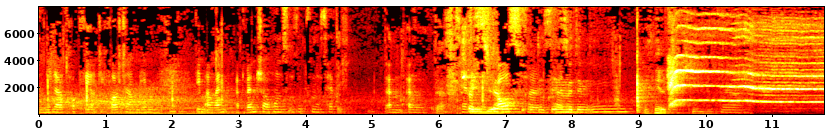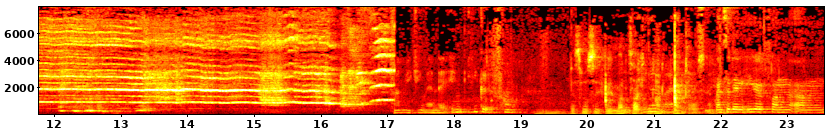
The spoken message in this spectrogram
so mega Kopfweh und die Vorstellung, neben dem Aven- Adventure-Hund zu sitzen, das hätte ich dann, also Das das hätte ich nicht Die ausfüllen Szene mit dem I. muss ich will mal eine Zeichnung Ja, nicht. Meinst du den Igel von ähm,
